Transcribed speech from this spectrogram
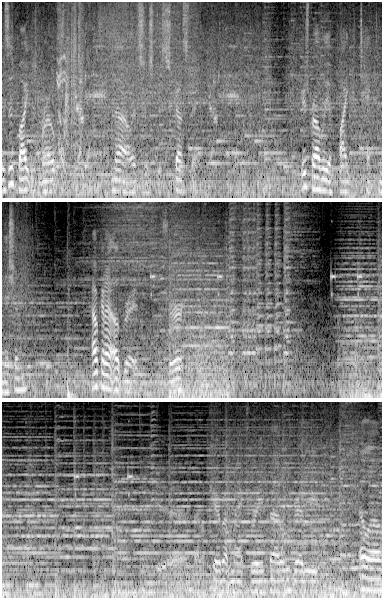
Is this bike just broke? No, it's just disgusting. Here's probably a bike technician. How can I upgrade? Sure. Raid battles, rather. Hello.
